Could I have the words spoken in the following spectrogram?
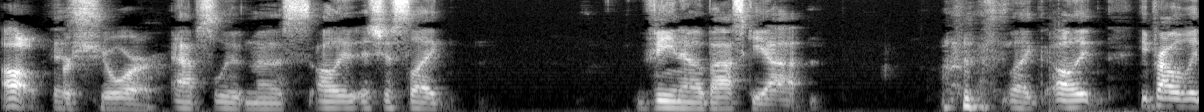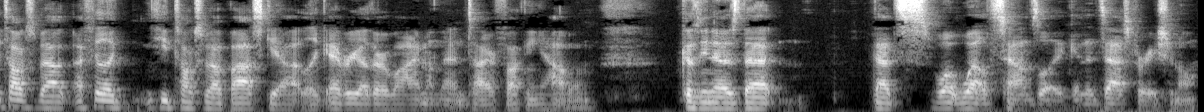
oh, for sure. absolute most. All it's just like Vino Basquiat. like all he, he probably talks about. I feel like he talks about Basquiat like every other line on that entire fucking album because he knows that that's what wealth sounds like and it's aspirational.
